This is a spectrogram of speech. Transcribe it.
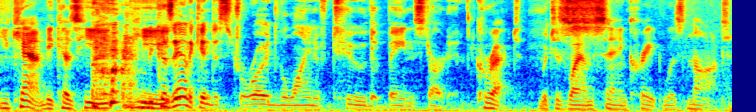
you can't because he he because Anakin destroyed the line of two that Bane started. Correct. Which is why I'm saying Krayt was not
